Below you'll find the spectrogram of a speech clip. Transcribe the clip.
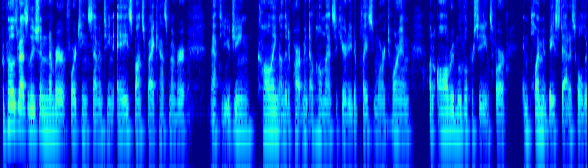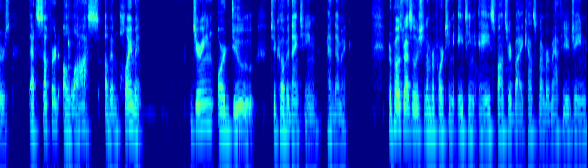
Proposed resolution number 1417A, sponsored by Councilmember Matthew Eugene, calling on the Department of Homeland Security to place a moratorium on all removal proceedings for employment based status holders that suffered a loss of employment during or due to COVID-19 pandemic. Proposed resolution number 1418A, sponsored by Councilmember Matthew Eugene,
